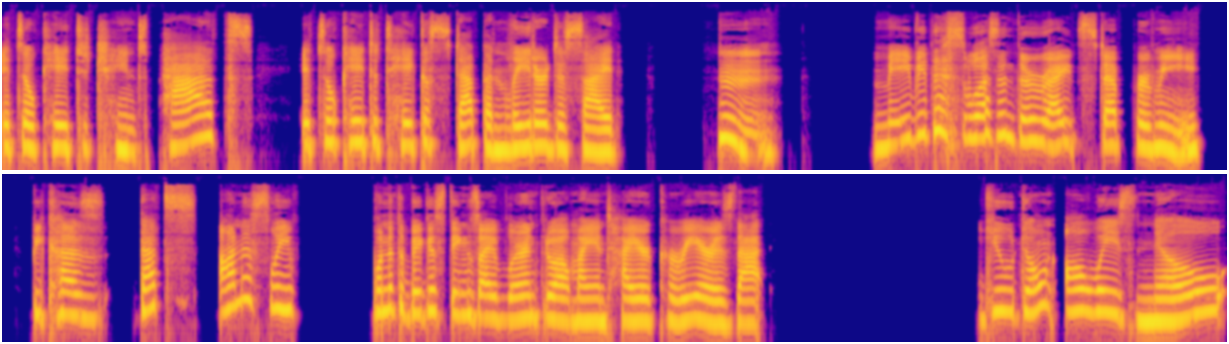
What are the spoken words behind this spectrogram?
It's okay to change paths it's okay to take a step and later decide, hmm, maybe this wasn't the right step for me. Because that's honestly one of the biggest things I've learned throughout my entire career is that you don't always know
